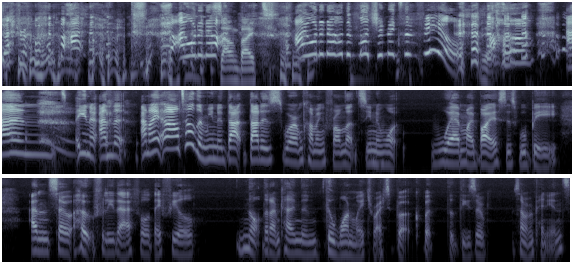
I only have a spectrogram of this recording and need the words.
that one? I want to know. soundbite I want to know how the bloodshed makes them feel. um, and you know, and the and I and I'll tell them, you know, that that is where I'm coming from. That's you know what where my biases will be, and so hopefully, therefore, they feel not that I'm telling them the one way to write a book, but that these are some opinions.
